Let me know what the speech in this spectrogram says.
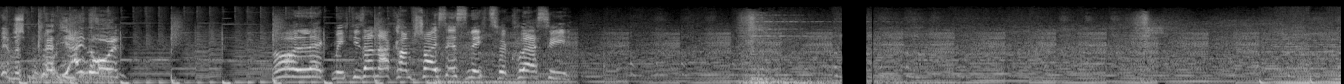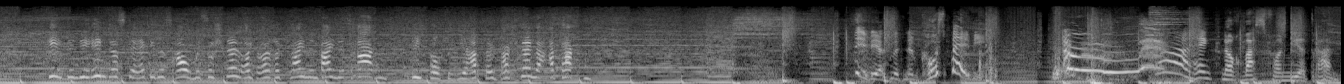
Wir müssen Classy einholen! Oh, leck mich, dieser Nahkampf-Scheiß ist nichts für Classy. Geht in die hinterste Ecke des Raumes, so schnell euch eure kleinen Beine tragen. Ich hoffe, ihr habt ein paar schnelle Attacken. Wie wär's mit einem Kuss, Baby? Da hängt noch was von mir dran.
